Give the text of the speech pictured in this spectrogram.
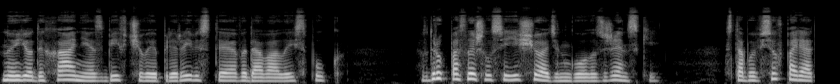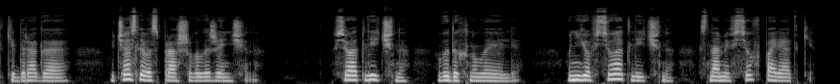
но ее дыхание, сбивчивое и прерывистое, выдавало испуг. Вдруг послышался еще один голос, женский. «С тобой все в порядке, дорогая?» — участливо спрашивала женщина. «Все отлично», — выдохнула Элли. «У нее все отлично, с нами все в порядке».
